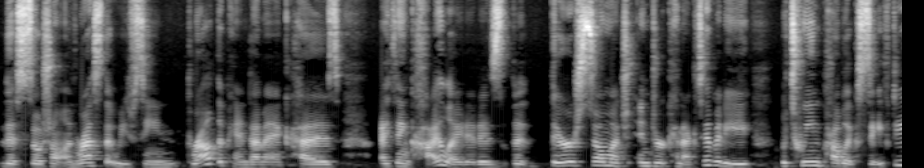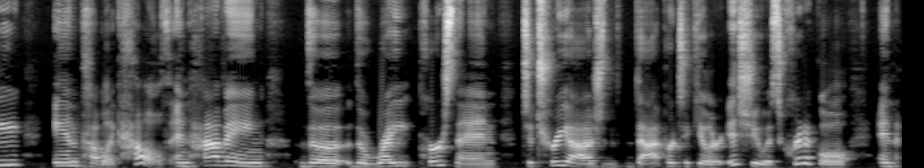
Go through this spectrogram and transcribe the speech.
this social unrest that we've seen throughout the pandemic has I think highlighted is that there's so much interconnectivity between public safety and public health and having the the right person to triage that particular issue is critical and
